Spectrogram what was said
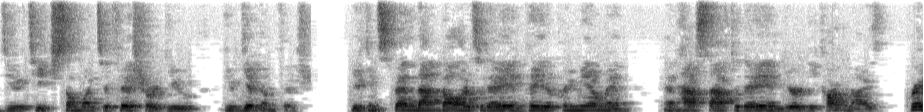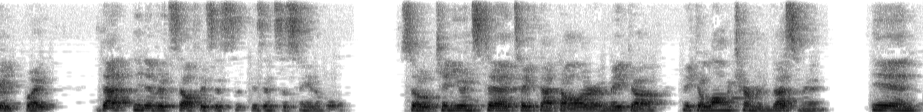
do you teach someone to fish or do you, do you give them fish? You can spend that dollar today and pay the premium and, and have SAF today and you're decarbonized. Great. But that in of itself is, isn't sustainable. So can you instead take that dollar and make a, make a long-term investment in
